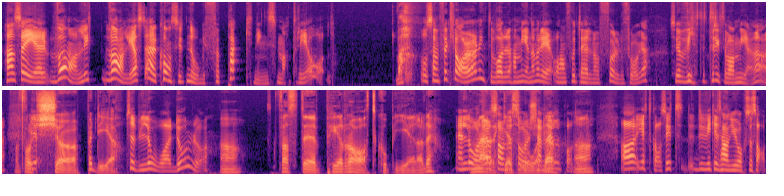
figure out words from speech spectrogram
Han säger vanligt, vanligast är konstigt nog förpackningsmaterial. Va? Och sen förklarar han inte vad han menar med det och han får inte heller någon följdfråga. Så jag vet inte riktigt vad han menar. Att folk Jag- köper det? Typ lådor då. Ja. Fast eh, piratkopierade En låda som det står. Chanel på. Typ. Ja. Ja, jättekonstigt. Vilket han ju också sa.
